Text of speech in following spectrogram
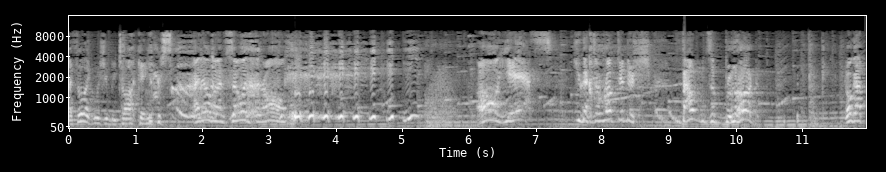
I feel like we should be talking or something. I know, but I'm so enthralled. oh yes! You guys erupt into sh- fountains of blood. Oh god!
